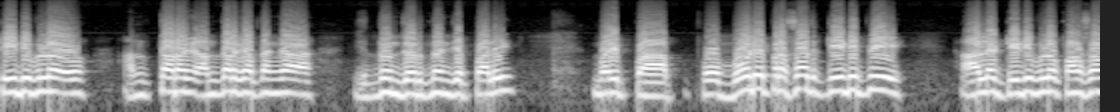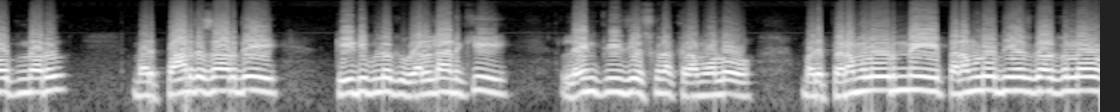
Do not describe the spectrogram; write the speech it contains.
టీడీపీలో అంతర అంతర్గతంగా యుద్ధం జరుగుతుందని చెప్పాలి. మరి పా- బోడే ప్రసాద్ టీడీపీ ఆల్రెడీ టీడీపీలో కొనసాగుతున్నారు. మరి పార్థసారథి టీడీపీలోకి వెళ్ళడానికి లైన్ క్లీజ్ చేసుకున్న క్రమంలో మరి పెనమలూరుని పెనమలూరు నియోజకవర్గంలో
